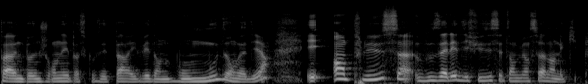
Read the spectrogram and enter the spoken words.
pas une bonne journée parce que vous n'êtes pas arrivé dans le bon mood, on va dire. Et en plus, vous allez diffuser cette ambiance-là dans l'équipe.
